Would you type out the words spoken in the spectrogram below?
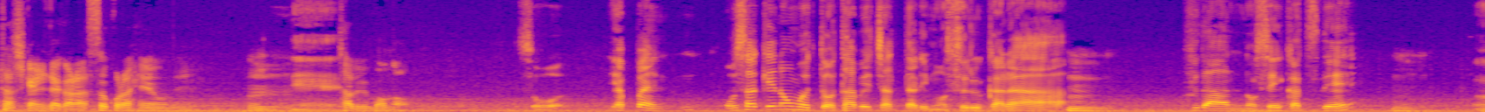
確かにだからそこら辺をね、うん、ね食べ物。そう。やっぱり、お酒飲むと食べちゃったりもするから、うん。普段の生活で、うん。う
